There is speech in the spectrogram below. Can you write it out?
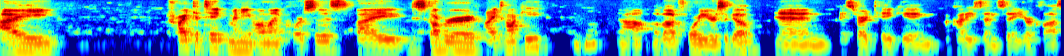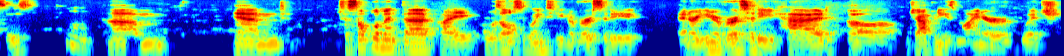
I tried to take many online courses. I discovered Italki mm-hmm. uh, about four years ago, and I started taking Akari Sensei your classes. Mm. Um, and to supplement that, I was also going to university, and our university had a Japanese minor, which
